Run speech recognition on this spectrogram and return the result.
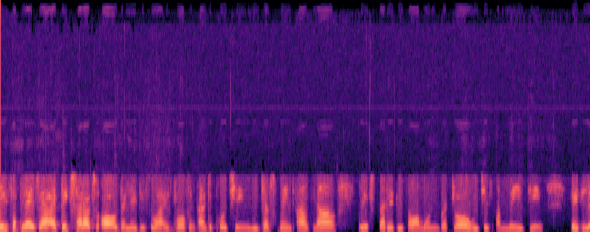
It's a pleasure. A big shout out to all the ladies who are involved in anti poaching. We just went out now. We've started with our morning patrol, which is amazing. It,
